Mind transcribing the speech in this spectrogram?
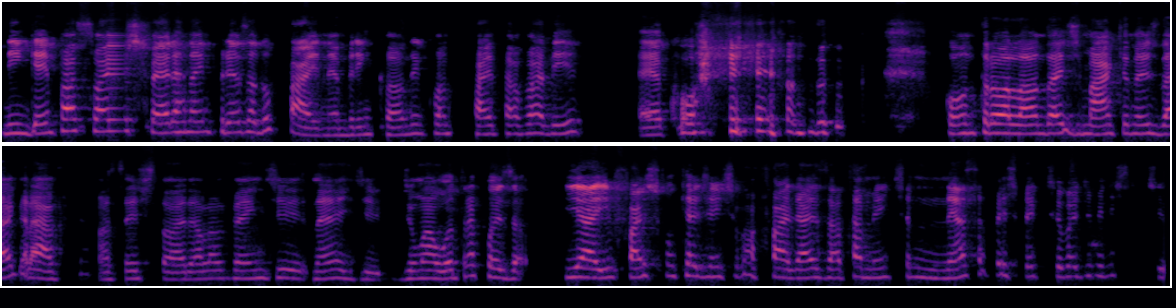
ninguém passou as férias na empresa do pai, né? Brincando enquanto o pai estava ali é, correndo, controlando as máquinas da gráfica. Nossa história ela vem de, né, de, de uma outra coisa. E aí faz com que a gente vá falhar exatamente nessa perspectiva administrativa.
